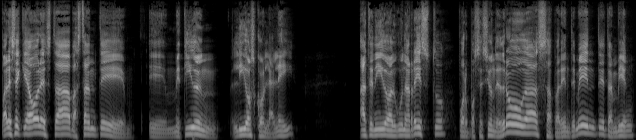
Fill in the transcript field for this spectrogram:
parece que ahora está bastante eh, metido en líos con la ley. Ha tenido algún arresto por posesión de drogas, aparentemente. También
